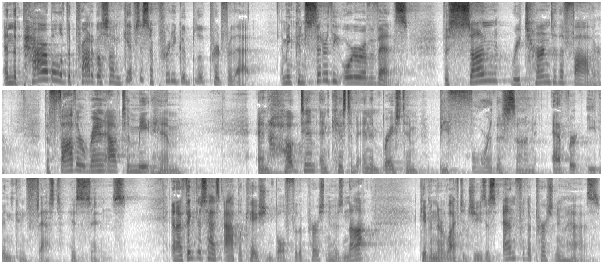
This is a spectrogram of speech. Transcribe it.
And the parable of the prodigal son gives us a pretty good blueprint for that. I mean, consider the order of events. The son returned to the father. The father ran out to meet him and hugged him and kissed him and embraced him before the son ever even confessed his sins. And I think this has application both for the person who has not given their life to Jesus and for the person who has.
